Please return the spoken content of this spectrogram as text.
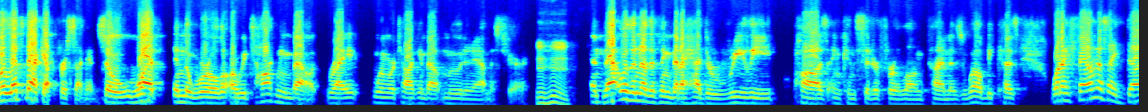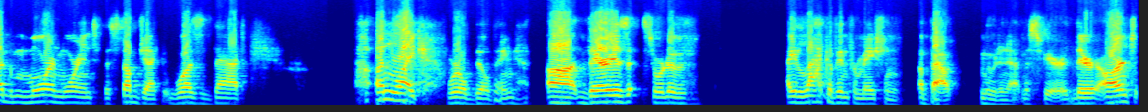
but let's back up for a second. So, what in the world are we talking about, right? When we're talking about mood and atmosphere. Mm-hmm. And that was another thing that I had to really pause and consider for a long time as well, because what I found as I dug more and more into the subject was that, unlike world building, uh, there is sort of a lack of information about mood and atmosphere. There aren't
